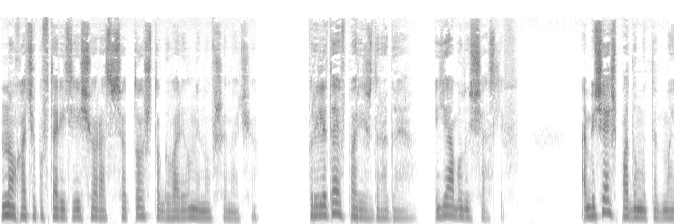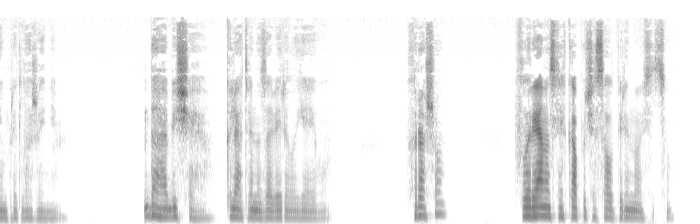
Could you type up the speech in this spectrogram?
но хочу повторить еще раз все то, что говорил минувшей ночью. Прилетай в Париж, дорогая. Я буду счастлив. Обещаешь подумать над моим предложением?» «Да, обещаю», — клятвенно заверила я его. «Хорошо». Флориана слегка почесал переносицу.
